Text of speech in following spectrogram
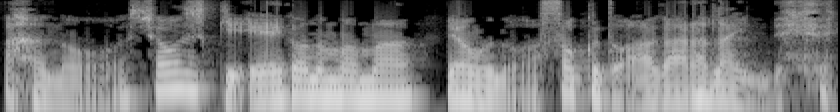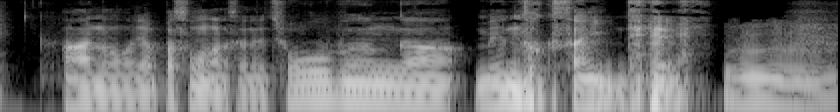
あの、正直英語のまま読むのは速度上がらないんで。あの、やっぱそうなんですよね。長文がめんどくさいんで、うん。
